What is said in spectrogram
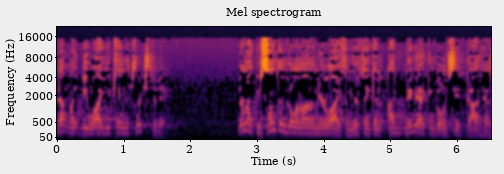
That might be why you came to church today. There might be something going on in your life, and you're thinking, I, maybe I can go and see if God has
